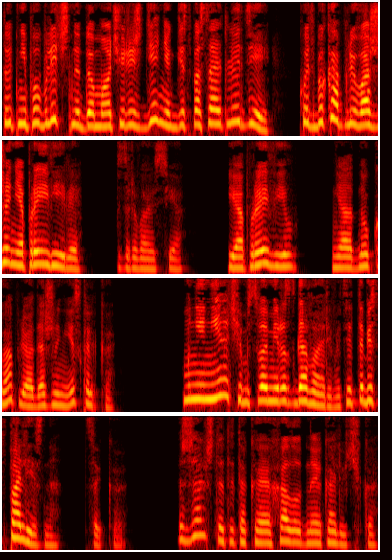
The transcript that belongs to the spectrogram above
Тут не публичный дом, а учреждение, где спасают людей! Хоть бы каплю уважения проявили!» — взрываюсь я. «Я проявил. Не одну каплю, а даже несколько. Мне не о чем с вами разговаривать, это бесполезно, цыкаю. Жаль, что ты такая холодная колючка,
